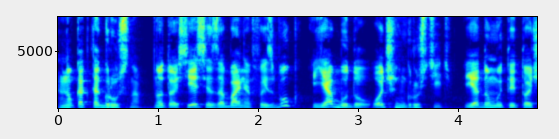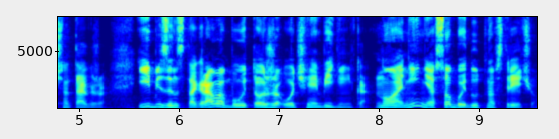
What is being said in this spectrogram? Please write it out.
ну, как-то грустно. Ну, то есть, если забанят Facebook, я буду очень грустить. Я думаю, ты точно так же. И без Инстаграма будет тоже очень обидненько. Но они не особо идут навстречу.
